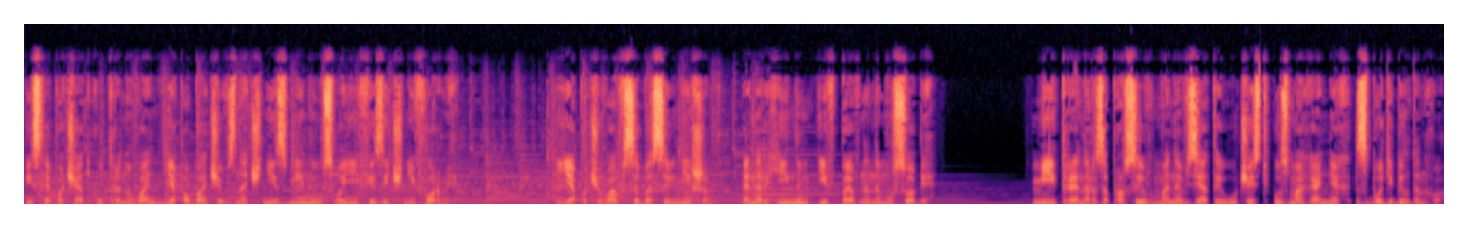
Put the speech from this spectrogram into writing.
після початку тренувань я побачив значні зміни у своїй фізичній формі. Я почував себе сильнішим, енергійним і впевненим у собі. Мій тренер запросив мене взяти участь у змаганнях з бодібілдингу.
